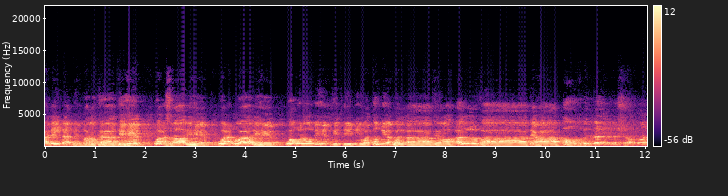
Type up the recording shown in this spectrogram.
علينا من بركاتهم وأسرارهم وأنوارهم وعلومهم في الدين والدنيا والآخرة. الفاتحة. أعوذ بالله من الشيطان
